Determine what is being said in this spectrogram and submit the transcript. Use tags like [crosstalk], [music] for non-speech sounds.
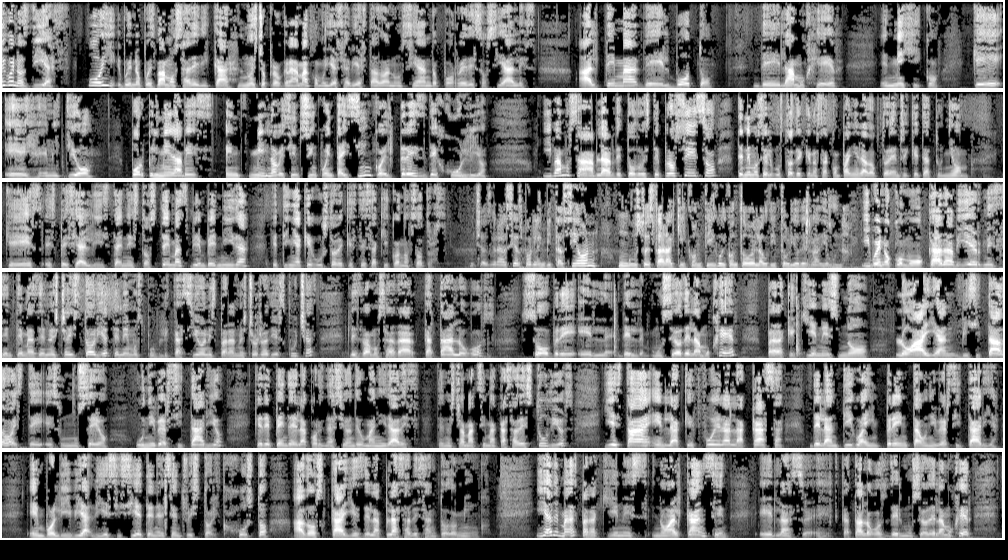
Muy buenos días. Hoy, bueno, pues vamos a dedicar nuestro programa, como ya se había estado anunciando por redes sociales, al tema del voto de la mujer en México que eh, emitió por primera vez en 1955, el 3 de julio. Y vamos a hablar de todo este proceso. Tenemos el gusto de que nos acompañe la doctora Enriqueta Tuñón, que es especialista en estos temas. Bienvenida, que tenía qué gusto de que estés aquí con nosotros. Muchas gracias por la invitación. Un gusto estar aquí contigo y con todo el auditorio de Radio Una. Y bueno, como cada viernes en temas de nuestra historia tenemos publicaciones para nuestros radioescuchas, les vamos a dar catálogos sobre el del Museo de la Mujer para que quienes no lo hayan visitado. Este es un museo universitario que depende de la Coordinación de Humanidades de nuestra máxima casa de estudios y está en la que fuera la casa de la antigua imprenta universitaria en Bolivia 17 en el centro histórico, justo a dos calles de la Plaza de Santo Domingo. Y además, para quienes no alcancen eh, los eh, catálogos del Museo de la Mujer,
